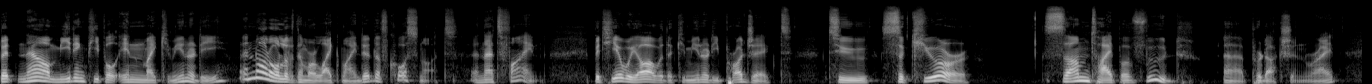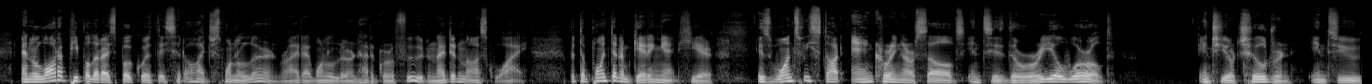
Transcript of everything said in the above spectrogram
But now, meeting people in my community, and not all of them are like minded, of course not, and that's fine. But here we are with a community project to secure some type of food uh, production, right? And a lot of people that I spoke with, they said, Oh, I just want to learn, right? I want to learn how to grow food. And I didn't ask why. But the point that I'm getting at here is once we start anchoring ourselves into the real world, into your children, into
